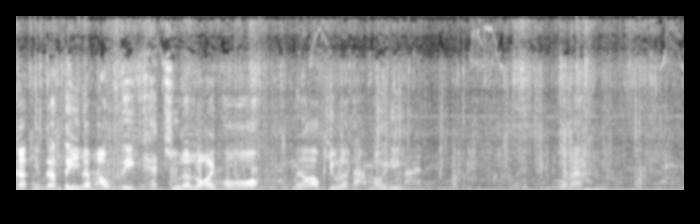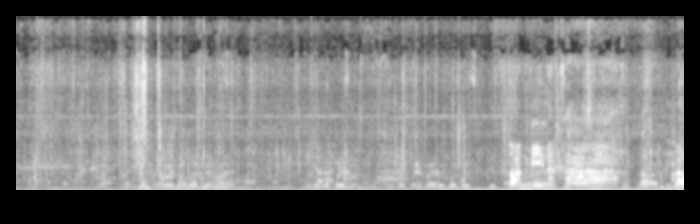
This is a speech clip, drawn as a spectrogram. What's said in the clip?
ก็ก็ตีแบบเอาตีแค่คิวละร้อยพอ ไม่ต้องเอาคิวละสามร้อยดิใช่ไหม ตอนนี้นะคะ เรา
